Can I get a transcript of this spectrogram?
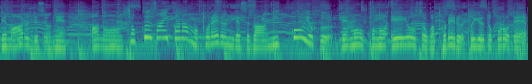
でもあるんですよね。あの食材からも取れるんですが日光浴でもこの栄養素が取れるというところで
